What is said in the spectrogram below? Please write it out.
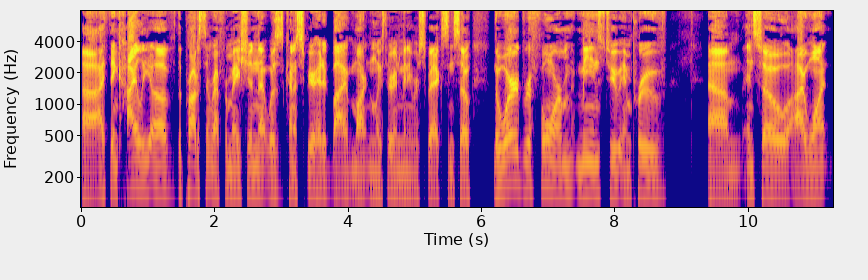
uh, I think highly of the Protestant Reformation that was kind of spearheaded by Martin Luther in many respects. And so the word reform means to improve, um, and so I want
